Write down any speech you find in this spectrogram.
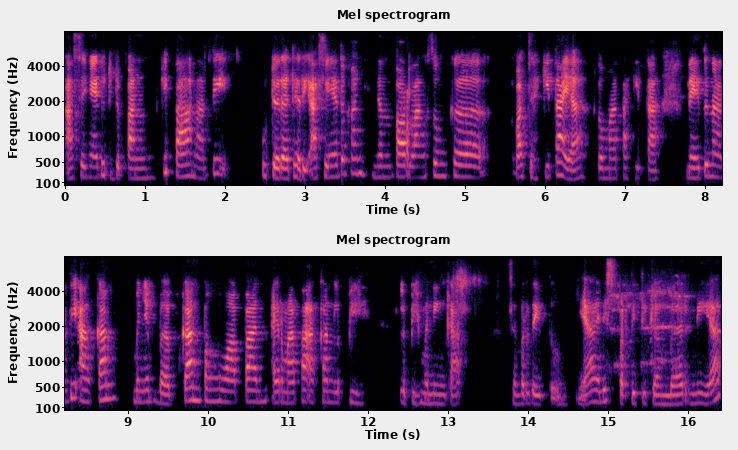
AC-nya itu di depan kita, nanti udara dari AC-nya itu kan nyentor langsung ke wajah kita ya, ke mata kita. Nah, itu nanti akan menyebabkan penguapan air mata akan lebih lebih meningkat. Seperti itu. Ya, ini seperti di gambar ini ya.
